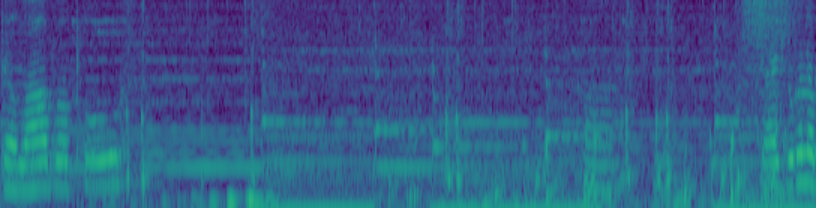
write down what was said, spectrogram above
the lava pool. Uh, guys, we're gonna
